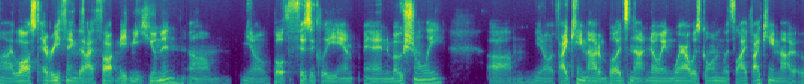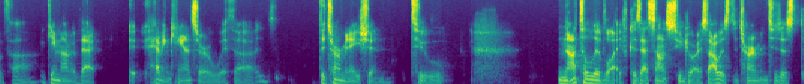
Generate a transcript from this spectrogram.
I lost everything that I thought made me human, um, you know, both physically and, and emotionally. Um, you know, if I came out of buds not knowing where I was going with life, I came out of uh, came out of that eh, having cancer with uh, determination to not to live life because that sounds too joyous. I was determined to just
